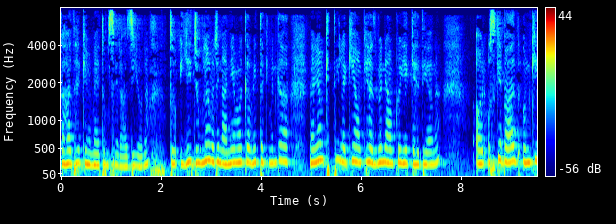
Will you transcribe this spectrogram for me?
कहा था कि मैं तुमसे राज़ी हूँ ना? तो ये जुमला मुझे नानी अम्मा का अभी तक, मैंने कहा नानी अम्मा कितनी लकी आपके हस्बैंड ने आपको ये कह दिया ना? और उसके बाद उनकी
